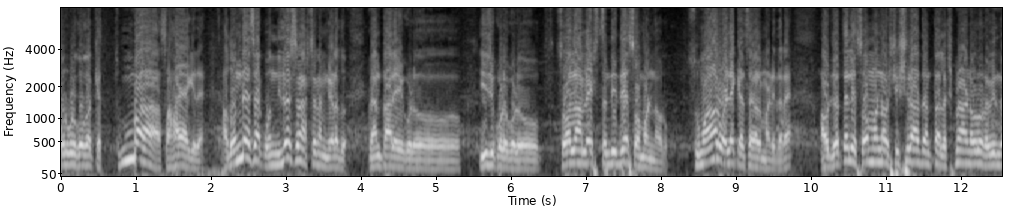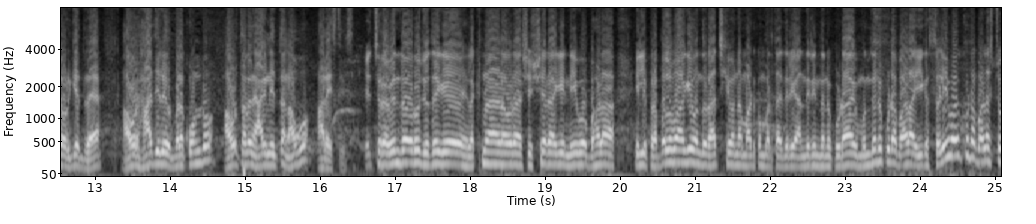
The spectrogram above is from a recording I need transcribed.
ಊರುಗಳಿಗೆ ಹೋಗೋಕ್ಕೆ ತುಂಬ ಸಹಾಯ ಆಗಿದೆ. ಅದೊಂದೇ ಸಾಕು, ಒಂದು ನಿದರ್ಶನ ಅಷ್ಟೇ ನಮ್ಗೆ ಹೇಳೋದು. ಗ್ರಂಥಾಲಯಗಳು, ಈಜುಕೊಳಗಳು, ಸೋಲಾರ್ ಲೈಟ್ಸ್ ತಂದಿದ್ದೇ ಸೋಮಣ್ಣ ಅವರು ಸುಮಾರು ಒಳ್ಳೆ ಕೆಲಸಗಳು ಮಾಡಿದ್ದಾರೆ. ಅವ್ರ ಜೊತೆಯಲ್ಲಿ ಸೋಮಣ್ಣ ಅವ್ರ ಶಿಷ್ಯರಾದಂಥ ಲಕ್ಷ್ಮೀನಾರಾಯಣ ಅವರು, ರವೀಂದ್ರ ಅವ್ರು ಗೆದ್ದರೆ ಅವ್ರ ಹಾದಿಲಿ ಬೆಳ್ಕೊಂಡು ಅವ್ರ ಥರನೇ ಆಗಲಿ ಅಂತ ನಾವು ಹಾರೈಸ್ತೀವಿ ಎಚ್ ರವೀಂದ್ರ ಅವರು ಜೊತೆಗೆ ಲಕ್ಷ್ಮೀನಾರಾಯಣ ಅವರ ಶಿಷ್ಯರಾಗಿ ನೀವು ಬಹಳ ಇಲ್ಲಿ ಪ್ರಬಲವಾಗಿ ಒಂದು ರಾಜಕೀಯವನ್ನು ಮಾಡ್ಕೊಂಡು ಬರ್ತಾ ಇದ್ದೀರಿ. ಅಂದಿನಿಂದನೂ ಕೂಡ, ಮುಂದೆನೂ ಕೂಡ ಬಹಳ, ಈಗ ಸ್ಥಳೀಯವಾಗಿ ಕೂಡ ಬಹಳಷ್ಟು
